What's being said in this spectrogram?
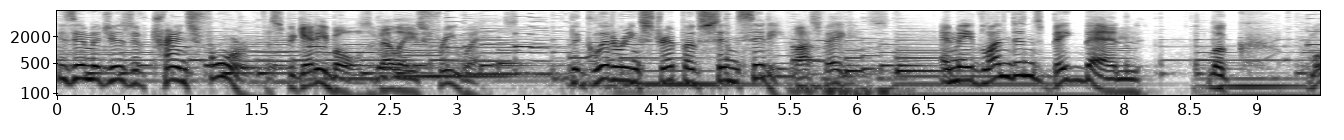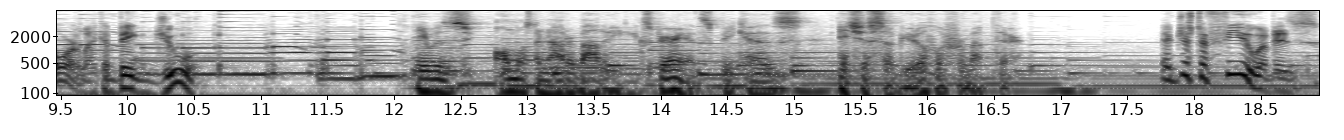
His images have transformed the spaghetti bowls of LA's freeways, the glittering strip of Sin City, Las Vegas, and made London's Big Ben look more like a big jewel. It was almost an outer body experience because it's just so beautiful from up there. They're just a few of his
